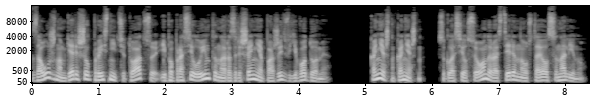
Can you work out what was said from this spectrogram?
За ужином я решил прояснить ситуацию и попросил у Интона разрешения пожить в его доме. «Конечно, конечно», — согласился он и растерянно уставился на Лину,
